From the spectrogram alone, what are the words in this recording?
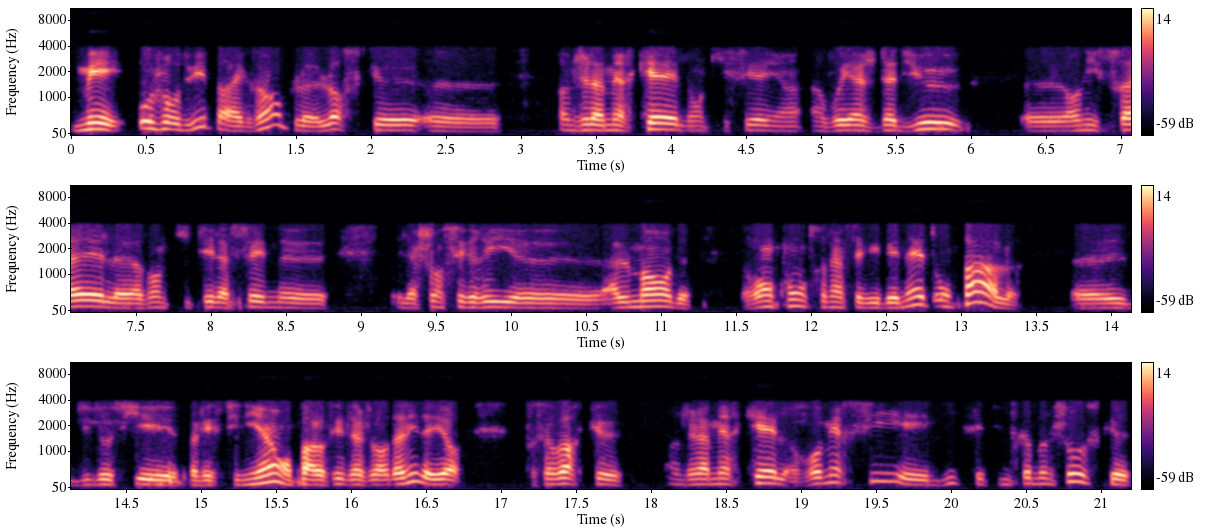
Mais aujourd'hui, par exemple, lorsque Angela Merkel, qui fait un, voyage d'adieu en Israël avant de quitter la scène et la chancellerie allemande, rencontre Naftali Bennett, on parle du dossier palestinien, on parle aussi de la Jordanie. D'ailleurs, il faut savoir que Angela Merkel remercie et dit que c'est une très bonne chose que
